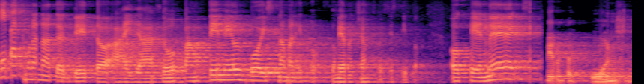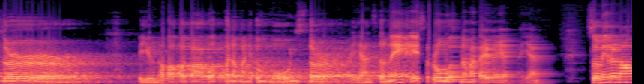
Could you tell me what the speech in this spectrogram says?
lipat Muna natin dito. Ayan. So, pang female voice naman ito. So, meron siyang voices dito. Okay, next. Meron tayong monster. Yung nakakatakot pa naman itong monster. Ayan, so next is robot na ngayon. Ayan. So, meron mga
